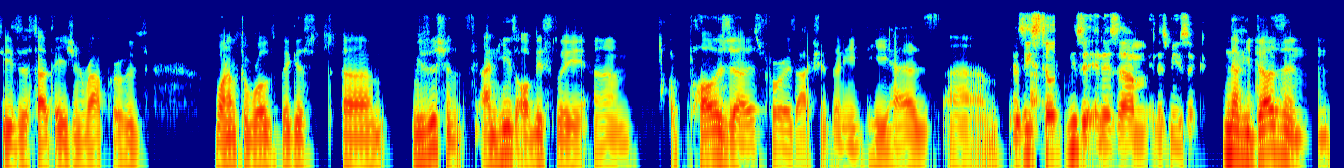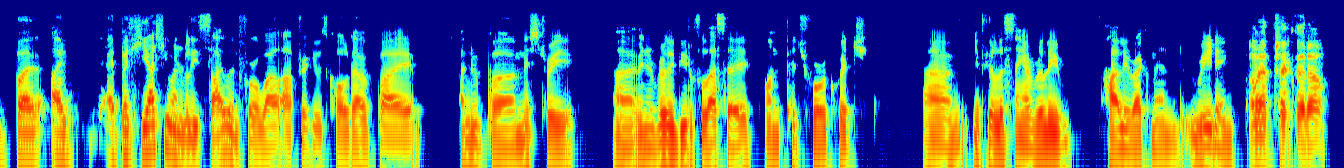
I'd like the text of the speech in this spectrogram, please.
he's a South Asian rapper who's one of the world's biggest um, musicians, and he's obviously um, apologized for his actions, and he he has um, Does he still use it in his um in his music? no, he doesn't. But I, I- but he actually went really silent for a while after he was called out by Anupa Mistry uh, in a really beautiful essay on Pitchfork, which, um, if you're listening, I really highly recommend reading. I'm gonna have to check that out.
